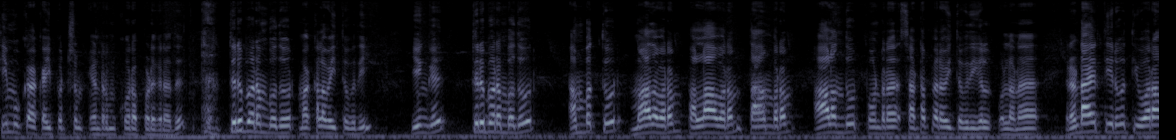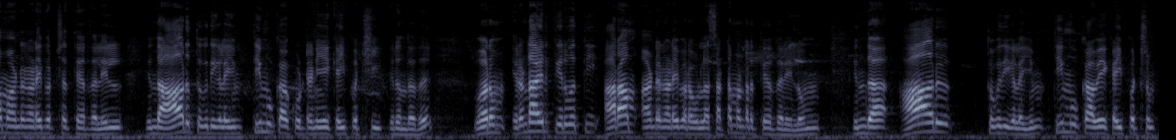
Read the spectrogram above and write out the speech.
திமுக கைப்பற்றும் என்றும் கூறப்படுகிறது. திருப்பரம்புதூர் மக்களவைத் தொகுதி இங்கு திருப்பரம்புதூர் அம்பத்தூர் மாதவரம் பல்லாவரம் தாம்பரம் ஆலந்தூர் போன்ற சட்டப்பேரவை தொகுதிகள் உள்ளன. இரண்டாயிரத்தி இருபத்தி ஓராம் ஆண்டு நடைபெற்ற தேர்தலில் இந்த ஆறு தொகுதிகளையும் திமுக கூட்டணியை கைப்பற்றி இருந்தது. வரும் இரண்டாயிரத்தி இருபத்தி ஆறாம் ஆண்டு நடைபெறவுள்ள சட்டமன்ற தேர்தலிலும் இந்த ஆறு தொகுதிகளையும் திமுகவே கைப்பற்றும்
